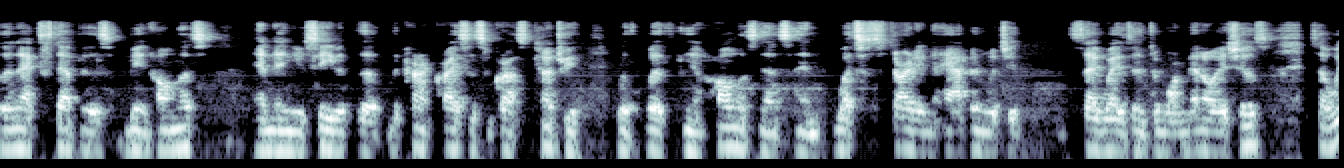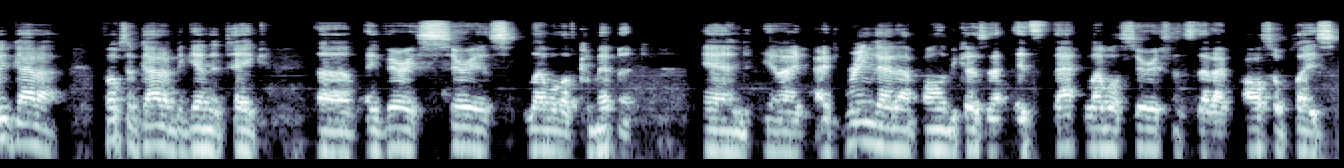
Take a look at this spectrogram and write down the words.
the next step is being homeless. And then you see the, the current crisis across the country with, with you know, homelessness and what's starting to happen, which it segues into more mental issues. So we've got to, folks have got to begin to take uh, a very serious level of commitment. And you know, I, I bring that up only because that it's that level of seriousness that I also place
